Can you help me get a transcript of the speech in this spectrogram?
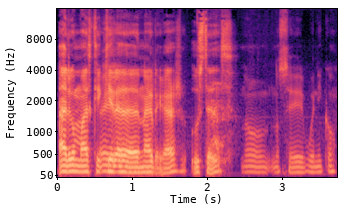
¿Algo más que Eh, quieran agregar ustedes? No, no sé, buenico.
